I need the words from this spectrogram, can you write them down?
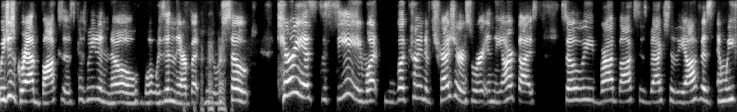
we just grabbed boxes because we didn't know what was in there, but we were so curious to see what, what kind of treasures were in the archives. So we brought boxes back to the office and we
